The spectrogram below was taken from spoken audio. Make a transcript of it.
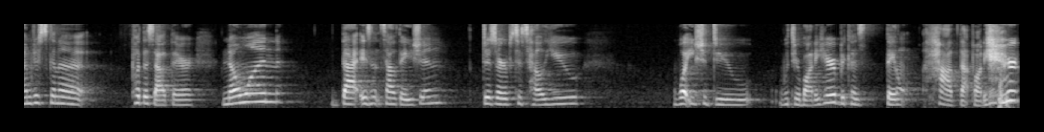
I'm just to put this out there. No one that isn't South Asian deserves to tell you what you should do with your body hair because they don't have that body hair.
